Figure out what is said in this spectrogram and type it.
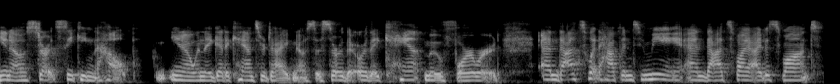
you know start seeking the help you know when they get a cancer diagnosis or they, or they can't move forward and that's what happened to me and that's why i just want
